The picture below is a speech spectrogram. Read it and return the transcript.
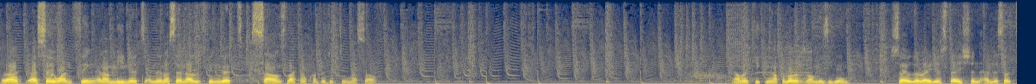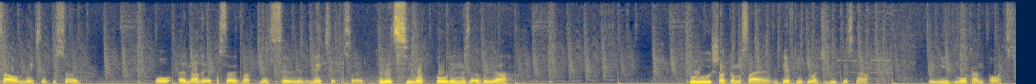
But I, I say one thing and I mean it, and then I say another thing that sounds like I'm contradicting myself. Now we're kicking off a lot of zombies again. So the radio station and this hotel next episode, or another episode, not necessarily the next episode. Okay, let's see what building is over here. Ooh, Shotgun Messiah. We definitely want to loot this now. We need more gun parts.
